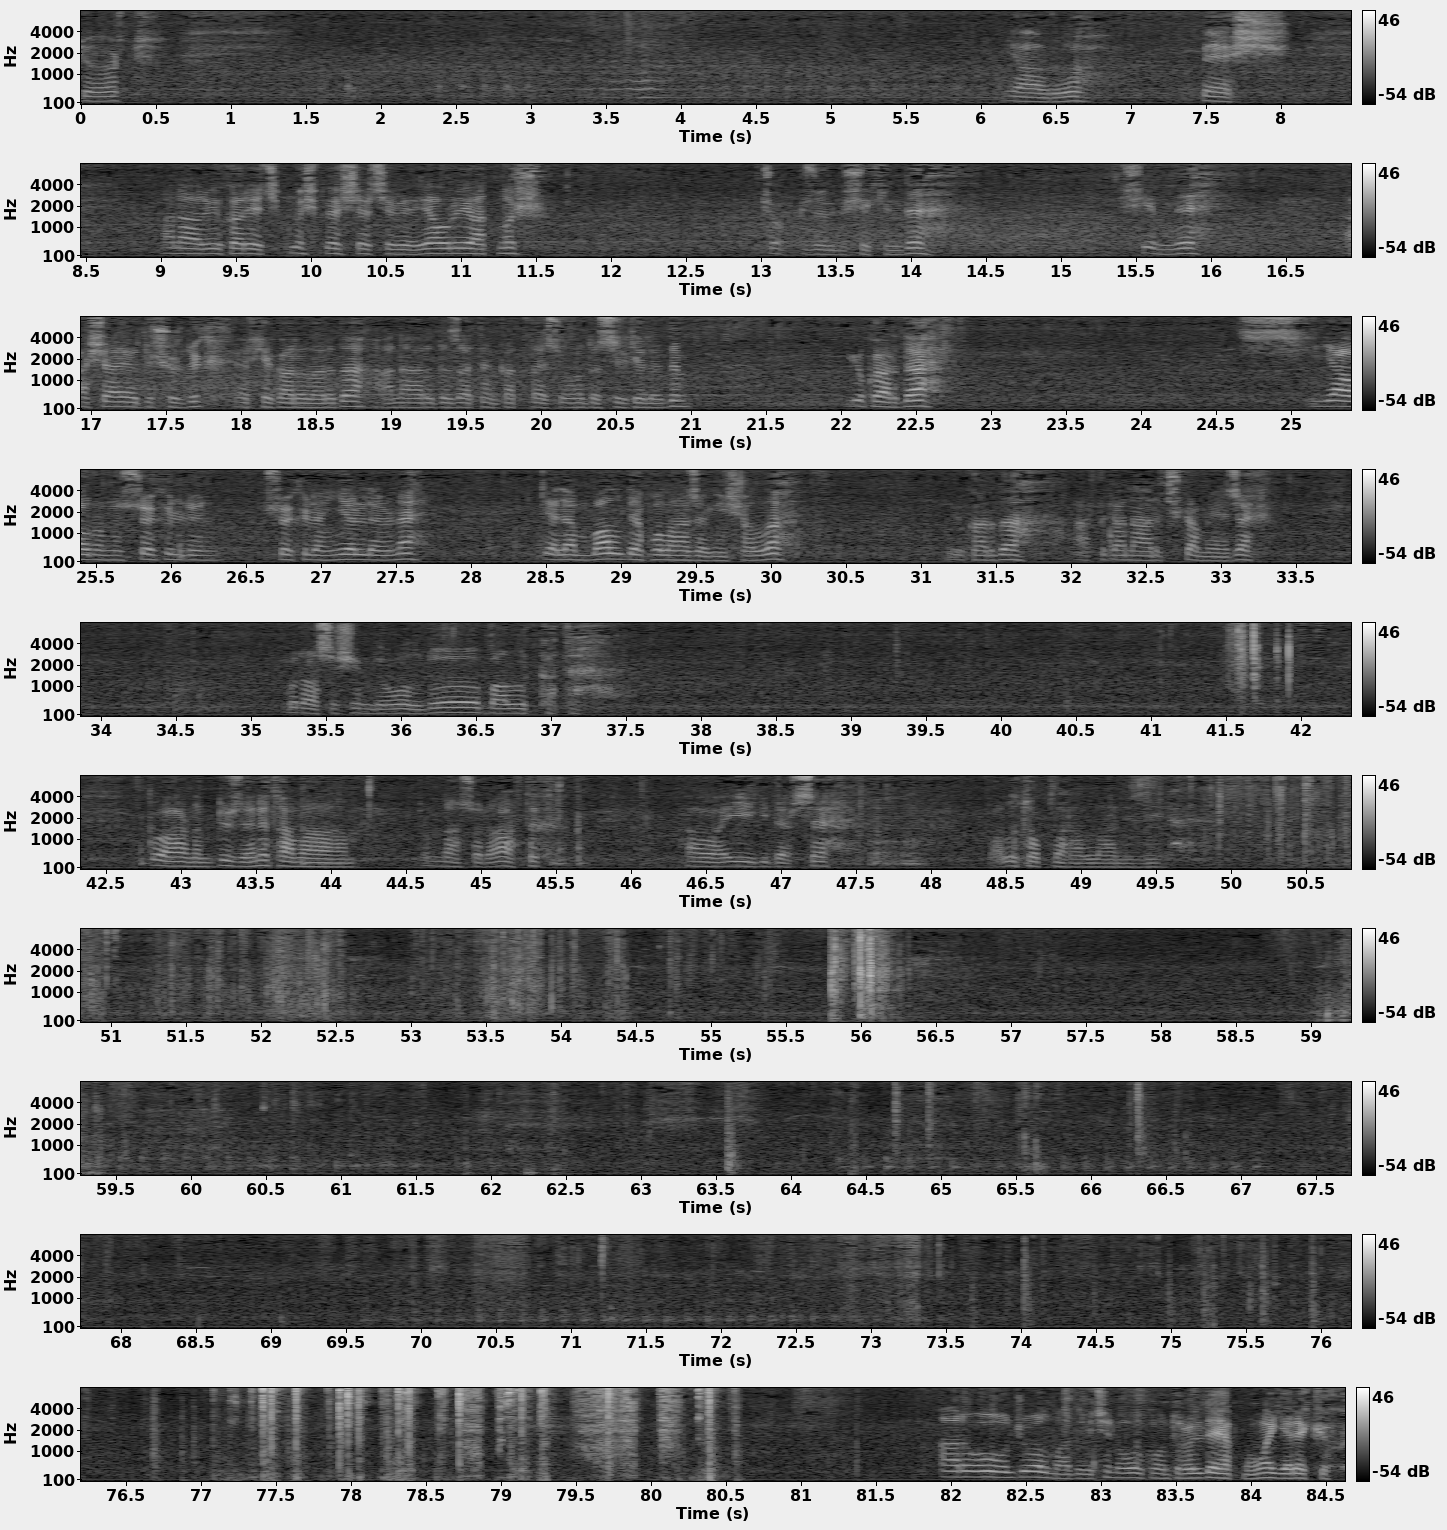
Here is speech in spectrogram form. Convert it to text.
4 Yavru 5 Ana arı yukarıya çıkmış 5 çerçeveye yavruyu atmış çok güzel bir şekilde. Şimdi aşağıya düşürdük erkek arıları da. Ana arı da zaten kattaysa onu da silkeledim. Yukarıda yavrunun söküldüğün sökülen yerlerine gelen bal depolanacak inşallah. Yukarıda artık ana arı çıkamayacak burası şimdi oldu ballık katı Bu arının düzeni tamam. Bundan sonra artık hava iyi giderse balı toplar Allah'ın izniyle. Arı oğulcu olmadığı için oğul kontrolü de yapmama gerek yok.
